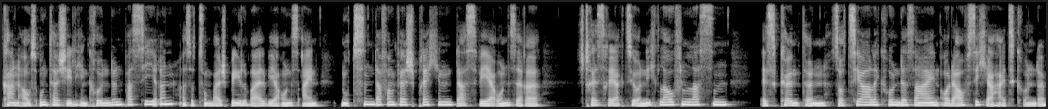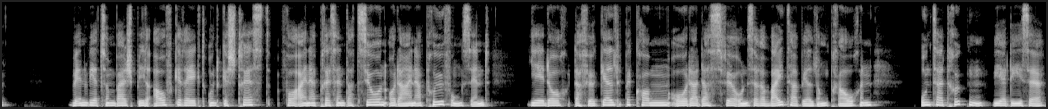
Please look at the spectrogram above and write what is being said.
kann aus unterschiedlichen Gründen passieren, also zum Beispiel, weil wir uns ein Nutzen davon versprechen, dass wir unsere Stressreaktion nicht laufen lassen. Es könnten soziale Gründe sein oder auch Sicherheitsgründe. Wenn wir zum Beispiel aufgeregt und gestresst vor einer Präsentation oder einer Prüfung sind, jedoch dafür Geld bekommen oder das für unsere Weiterbildung brauchen, unterdrücken wir diese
